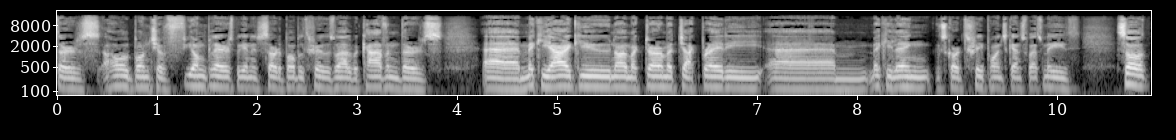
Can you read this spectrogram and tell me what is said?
there's a whole bunch of young players beginning to sort of bubble through as well. With Cavan, there's uh, Mickey Argue, Niall McDermott, Jack Brady, um, Mickey Lyng who scored three points against Westmeath. So.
